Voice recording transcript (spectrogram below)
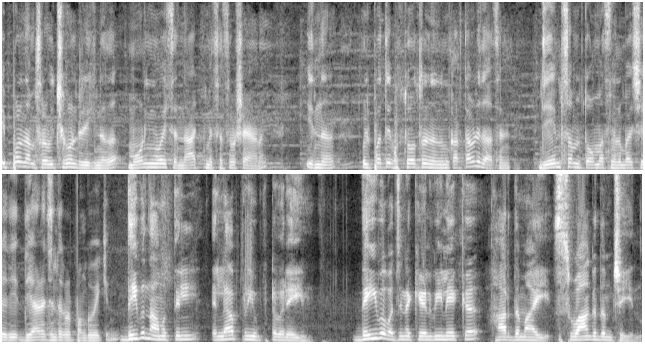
ഇപ്പോൾ നാം ശ്രവിച്ചുകൊണ്ടിരിക്കുന്നത് മോർണിംഗ് വോയിസ് എന്ന ആത്മീയ ശുശ്രൂഷയാണ്. ഇന്ന് ഉൽപ്പത്തി പുസ്തകത്തിൽ നിന്നും കർത്താവിന്റെ ദാസൻ ജെയിംസ് എം തോമസ് നെടുമ്പാശ്ശേരി ധ്യാനചിന്തകൾ പങ്കുവയ്ക്കുന്നു. ദൈവനാമത്തിൽ എല്ലാ പ്രിയപ്പെട്ടവരെയും ദൈവവചന കേൾവിയിലേക്ക് ഹാർദമായി സ്വാഗതം ചെയ്യുന്നു.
